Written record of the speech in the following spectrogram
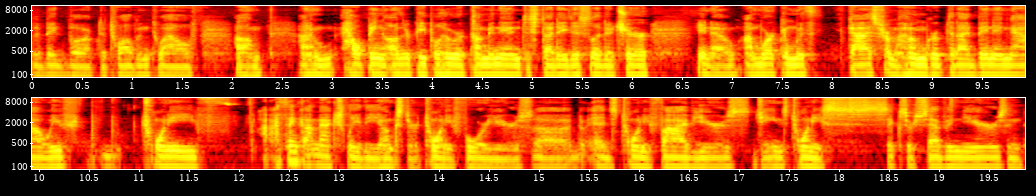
the big book, the 12 and 12. Um, I'm helping other people who are coming in to study this literature. You know, I'm working with guys from a home group that I've been in now. We've 20, I think I'm actually the youngster, 24 years. Uh, Ed's 25 years. Gene's 26 or 7 years. And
